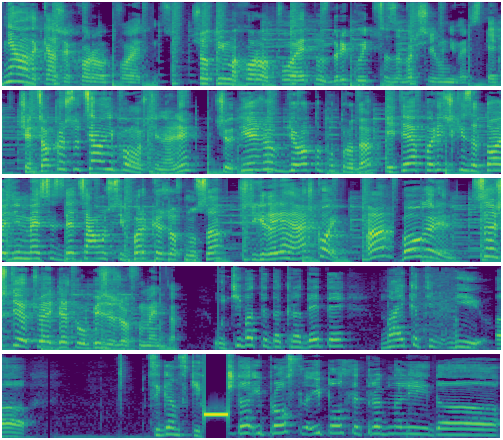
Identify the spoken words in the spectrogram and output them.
Няма да кажа хора от твоя етнос, защото има хора от твоя етнос, дори които са завършили университет. Ще цокаш социални помощи, нали? Ще отидеш в бюрото по труда и тези парички за този един месец, дет само ще си бъркаш в носа, ще ги даде знаеш кой? А? Българин! Същия човек, дето обиждаш в момента. Отивате да крадете майка ти ми а, цигански и после, и после тръгнали да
